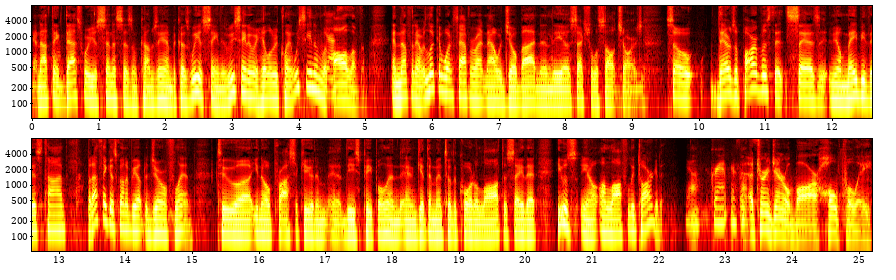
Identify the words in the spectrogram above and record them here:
And I think that's where your cynicism comes in because we have seen it. We've seen it with Hillary Clinton. We've seen it with yes. all of them. And nothing ever. Look at what's happening right now with Joe Biden and the uh, sexual assault charge. Mm-hmm. So there's a part of us that says, you know, maybe this time, but I think it's going to be up to General Flynn to, uh, you know, prosecute uh, these people and, and get them into the court of law to say that he was, you know, unlawfully targeted. Yeah. Grant, your thoughts? Attorney General Barr, hopefully,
